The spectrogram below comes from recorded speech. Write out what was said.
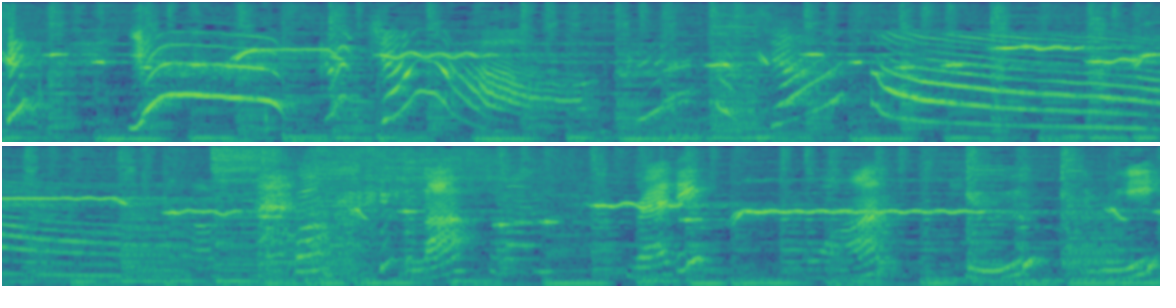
Good. Yes! Good job! Good job! Last one. Ready? One, two, three.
